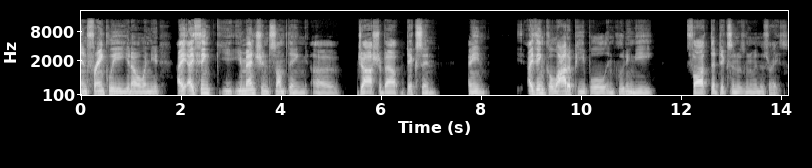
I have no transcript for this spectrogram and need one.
and frankly, you know, when you I, I think you, you mentioned something, uh, Josh, about Dixon. I mean, I think a lot of people, including me, thought that Dixon was going to win this race.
